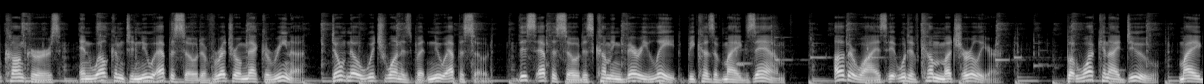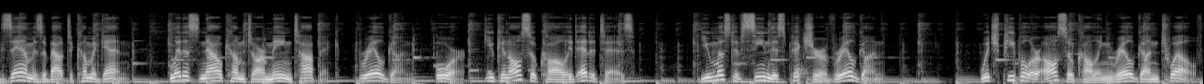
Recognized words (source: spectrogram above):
Conquerors, and welcome to new episode of Retro Mech Arena, don't know which one is but new episode. This episode is coming very late because of my exam. Otherwise it would have come much earlier. But what can I do, my exam is about to come again. Let us now come to our main topic, Railgun, or, you can also call it Edites. You must have seen this picture of Railgun, which people are also calling Railgun 12.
